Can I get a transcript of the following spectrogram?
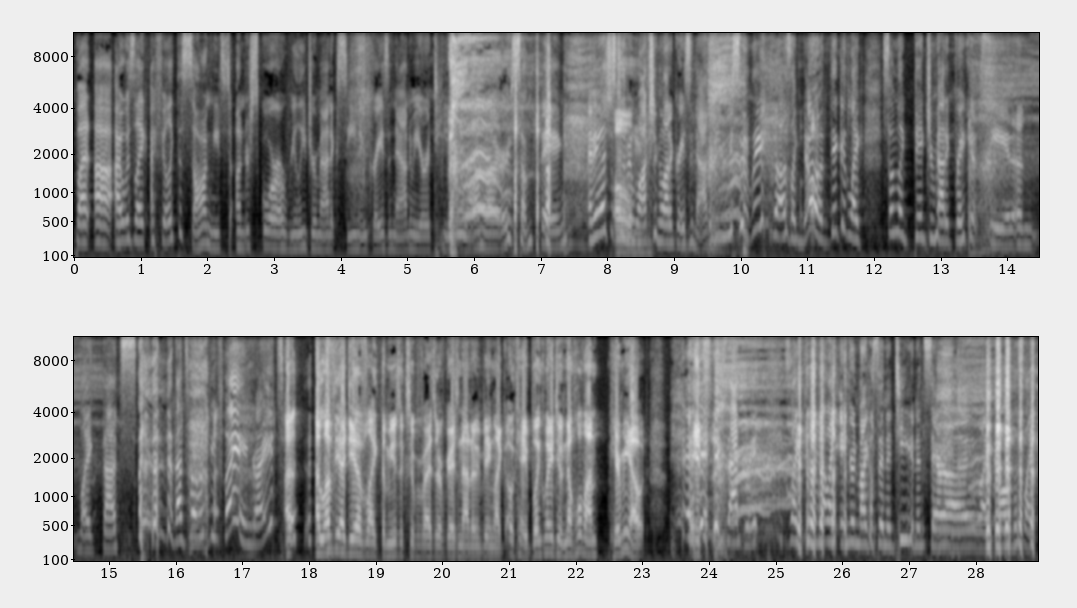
But uh, I was like, I feel like the song needs to underscore a really dramatic scene in Grey's Anatomy or a teen drama or something. I mean, that's just 'cause I've been Um. watching a lot of Grey's Anatomy recently. But I was like, no, they could like some like big dramatic breakup scene, and like that's that's what would be playing, right? I, I love the idea of like the music supervisor of Grey's Anatomy being like, okay, Blink 182. No, hold on, hear me out. It's exactly. It's like they've got like Ingrid Michaelson and Tegan and Sara, like all this like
